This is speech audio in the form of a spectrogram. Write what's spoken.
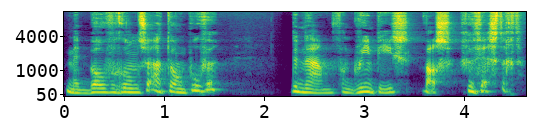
met bovengrondse atoomproeven. De naam van Greenpeace was gevestigd.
